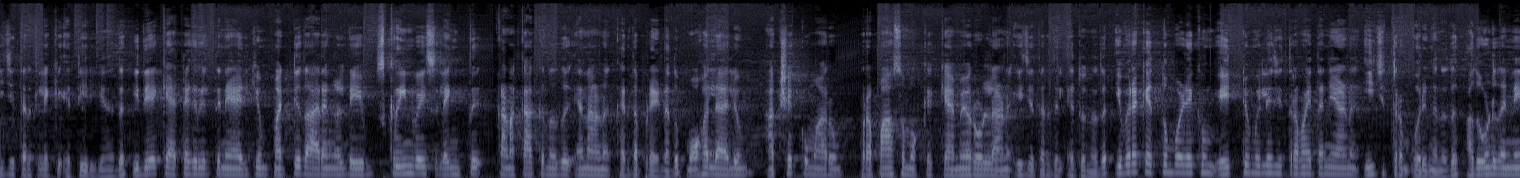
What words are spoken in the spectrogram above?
ഈ ചിത്രത്തിലേക്ക് എത്തിയിരിക്കുന്നത്. ഇതേ കാറ്റഗറിയിൽ തന്നെയായിരിക്കും മറ്റു താരങ്ങളുടെയും സ്ക്രീൻ വൈസ് ലെങ്ത് കണക്കാക്കുന്നത് എന്നാണ് കരുതപ്പെടേണ്ടത്. മോഹൻലാലും അക്ഷയ് കുമാറും പ്രഭാസും ഒക്കെ ക്യാമിയോ റോളിലാണ് ഈ ചിത്രത്തിൽ എത്തുന്നത്. ഇവരൊക്കെ എത്തുമ്പോഴേക്കും ഏറ്റവും വലിയ ചിത്രമായി തന്നെയാണ് ഈ ചിത്രം ഒരുങ്ങുന്നത്. അതുകൊണ്ട് തന്നെ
